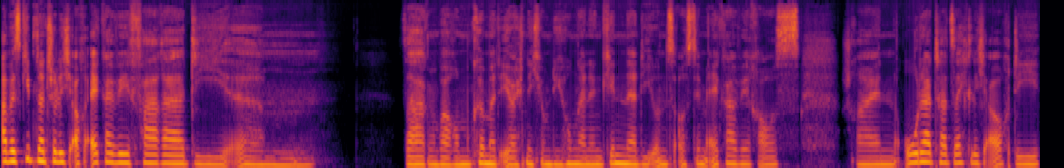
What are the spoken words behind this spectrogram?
Aber es gibt natürlich auch Lkw-Fahrer, die ähm, sagen, warum kümmert ihr euch nicht um die hungernden Kinder, die uns aus dem LKW rausschreien? Oder tatsächlich auch die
